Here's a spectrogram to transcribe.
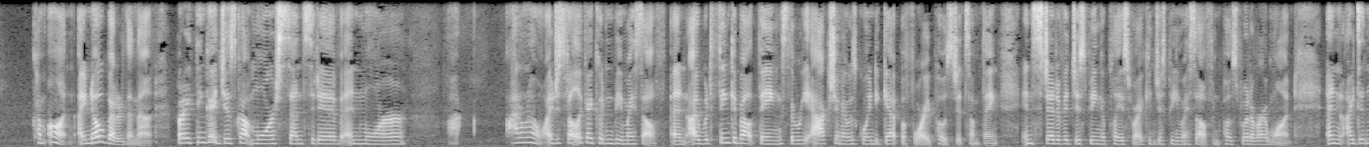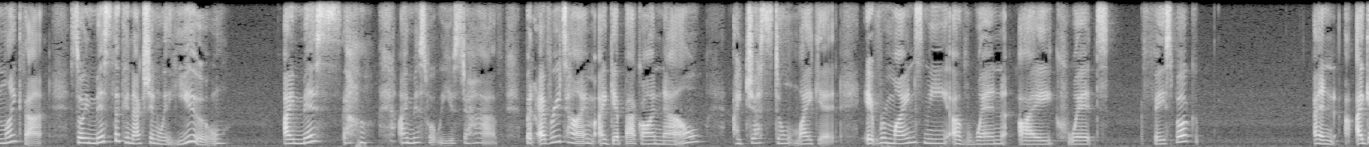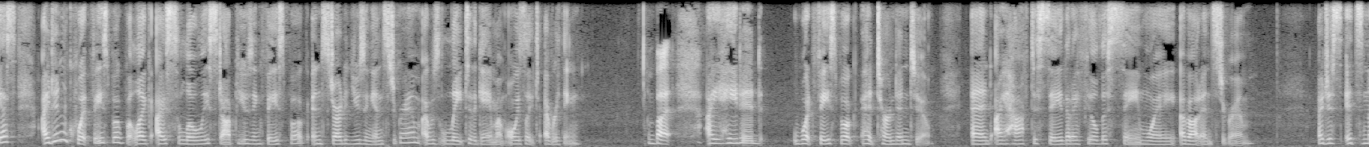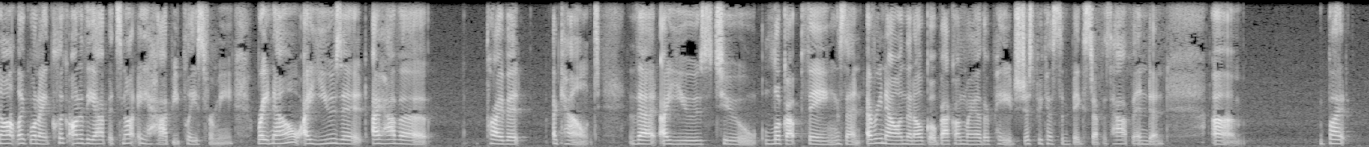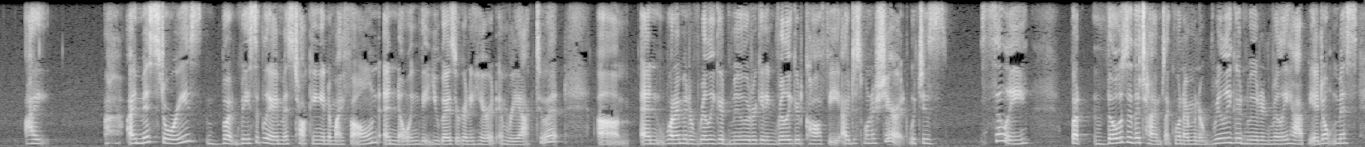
come on, I know better than that. But I think I just got more sensitive and more, I, I don't know, I just felt like I couldn't be myself. And I would think about things, the reaction I was going to get before I posted something, instead of it just being a place where I can just be myself and post whatever I want. And I didn't like that. So I missed the connection with you I miss I miss what we used to have. But every time I get back on now, I just don't like it. It reminds me of when I quit Facebook. And I guess I didn't quit Facebook, but like I slowly stopped using Facebook and started using Instagram. I was late to the game. I'm always late to everything. But I hated what Facebook had turned into. And I have to say that I feel the same way about Instagram. I just, it's not like when I click onto the app, it's not a happy place for me. Right now, I use it, I have a private account that I use to look up things, and every now and then I'll go back on my other page just because some big stuff has happened. And, um, but I, I miss stories, but basically, I miss talking into my phone and knowing that you guys are going to hear it and react to it. Um, and when I'm in a really good mood or getting really good coffee, I just want to share it, which is silly. But those are the times, like when I'm in a really good mood and really happy. I don't miss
